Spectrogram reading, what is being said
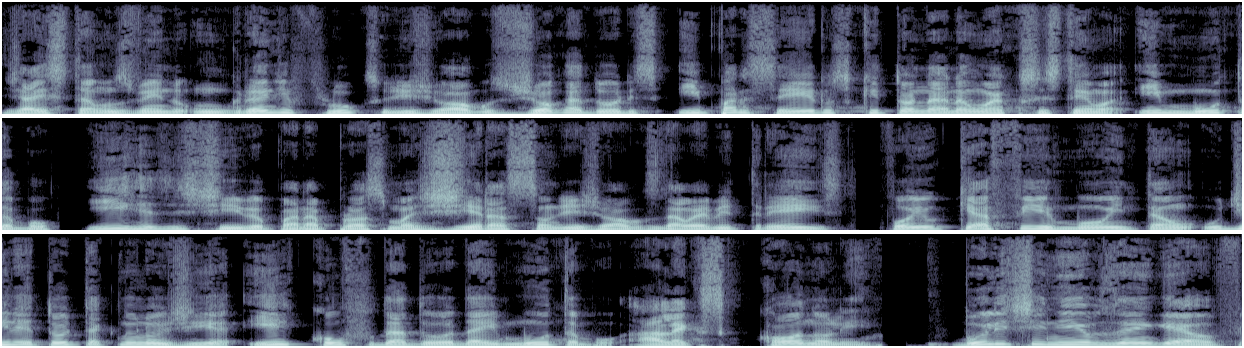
já estamos vendo um grande fluxo de jogos, jogadores e parceiros que tornarão o ecossistema immutable e irresistível para a próxima geração de jogos da Web3. Foi o que afirmou então o diretor de tecnologia e cofundador da Immutable, Alex Connolly. Bullet News, hein, Guelph?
